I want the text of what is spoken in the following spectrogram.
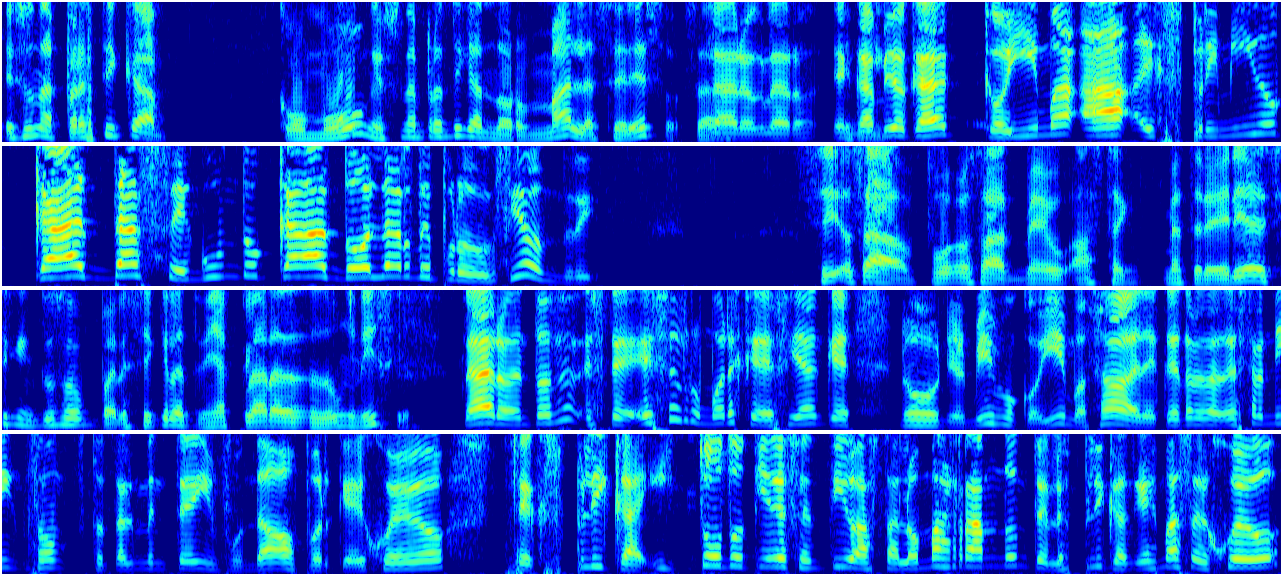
es una práctica común, es una práctica normal hacer eso. O sea, Claro, claro. En en- cambio acá, Kojima ha exprimido cada segundo, cada dólar de producción. Dri. Sí, o sea, por- o sea me, hasta me atrevería a decir que incluso parecía que la tenía clara desde un inicio. Claro, entonces, este, esos rumores que decían que no, ni el mismo Kojima, ¿sabes? ¿De qué trata Death Stranding? Son totalmente infundados porque el juego se explica y todo tiene sentido, hasta lo más random te lo explican. Es más, el juego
